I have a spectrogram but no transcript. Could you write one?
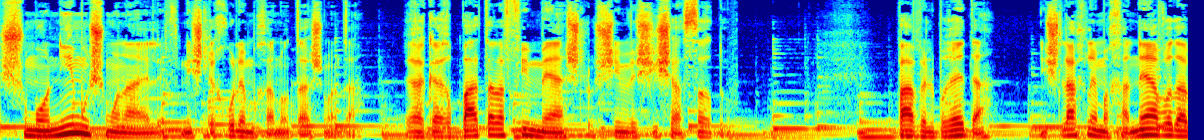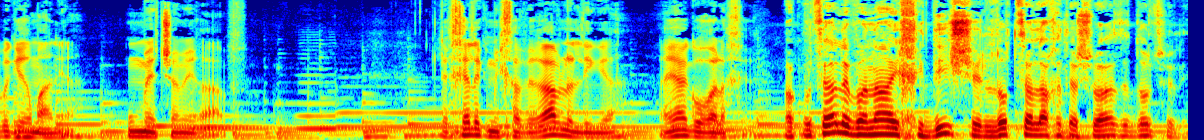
88 אלף נשלחו למחנות ההשמדה. רק 4,136 שרדו. פאבל ברדה נשלח למחנה עבודה בגרמניה ומת שם מרעב. לחלק מחבריו לליגה היה גורל אחר. הקבוצה הלבנה היחידי שלא צלח את השואה זה דוד שלי.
